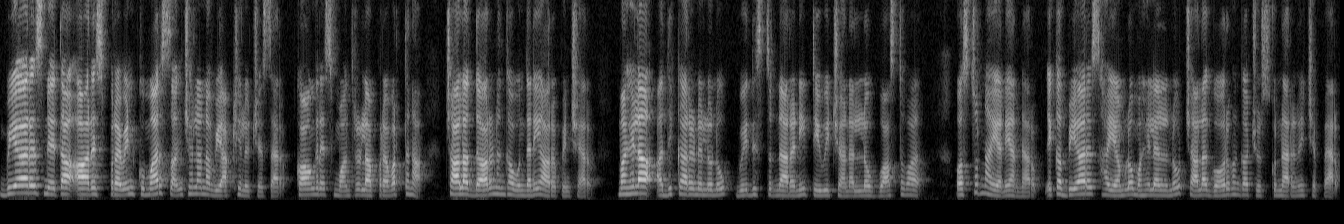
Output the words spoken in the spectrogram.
బీఆర్ఎస్ నేత ఆర్ఎస్ ప్రవీణ్ కుమార్ సంచలన వ్యాఖ్యలు చేశారు. కాంగ్రెస్ మంత్రుల ప్రవర్తన చాలా దారుణంగా ఉందని ఆరోపించారు. మహిళా అధికారులను వేధిస్తున్నారని టీవీ ఛానల్లో వాస్తవ వస్తున్నాయని అన్నారు. ఇక బీఆర్ఎస్ హయాంలో మహిళలను చాలా గౌరవంగా చూసుకున్నారని చెప్పారు.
